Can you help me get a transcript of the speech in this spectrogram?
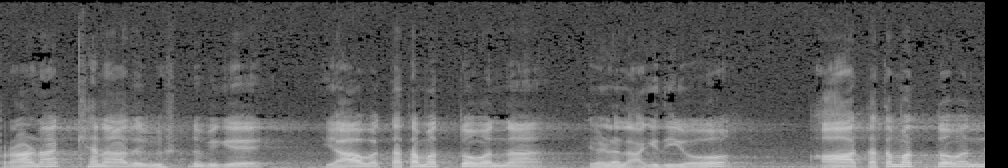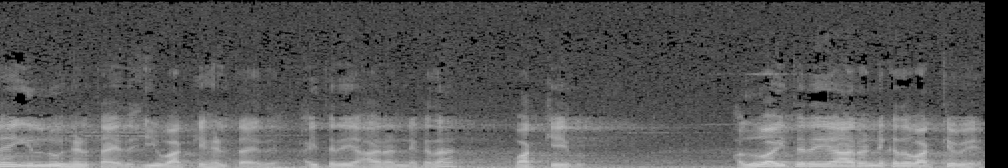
ಪ್ರಾಣಾಖ್ಯನಾದ ವಿಷ್ಣುವಿಗೆ ಯಾವ ತತಮತ್ವವನ್ನು ಹೇಳಲಾಗಿದೆಯೋ ಆ ತತಮತ್ವವನ್ನೇ ಇಲ್ಲೂ ಹೇಳ್ತಾ ಇದೆ, ಈ ವಾಕ್ಯ ಹೇಳ್ತಾ ಇದೆ. ಐತರೇಯ ಆರಣ್ಯಕದ ವಾಕ್ಯ ಇದು. ಅದು ಐತರೇಯ ಆರಣ್ಯಕದ ವಾಕ್ಯವೇ.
